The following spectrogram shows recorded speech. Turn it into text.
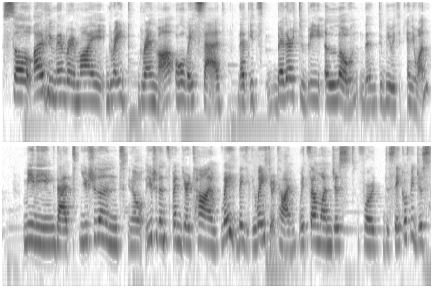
So I remember my great grandma always said that it's better to be alone than to be with anyone meaning that you shouldn't you know you shouldn't spend your time waste basically waste your time with someone just for the sake of it just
